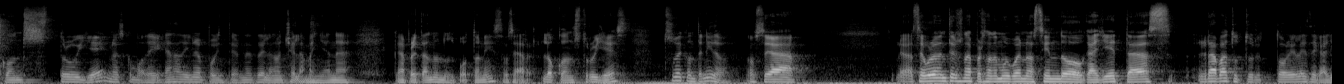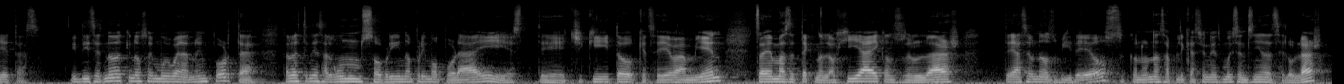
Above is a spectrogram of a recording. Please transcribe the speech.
construye, no es como de gana dinero por internet de la noche a la mañana apretando unos botones, o sea, lo construyes, sube contenido. O sea, seguramente eres una persona muy buena haciendo galletas, graba tus tutoriales de galletas. Y dices, no, es que no soy muy buena, no importa. Tal vez tienes algún sobrino, primo por ahí, este, chiquito, que se llevan bien, sabe más de tecnología y con su celular te hace unos videos con unas aplicaciones muy sencillas de celular.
